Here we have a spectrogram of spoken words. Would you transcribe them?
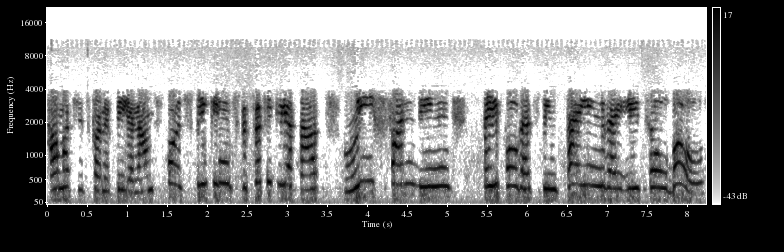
how much it's going to be? And I'm speaking specifically about refunding people that's been paying their e-toll bills.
